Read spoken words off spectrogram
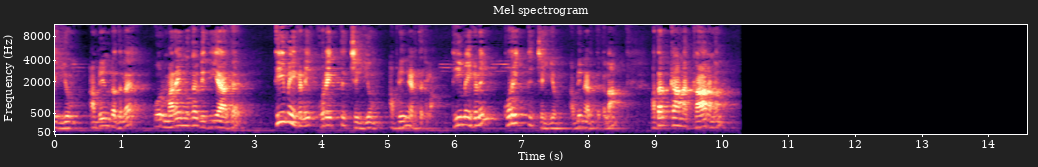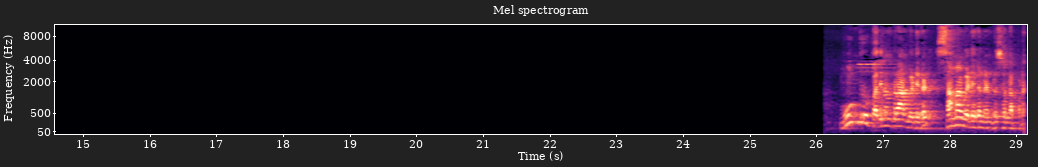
செய்யும் அப்படின்றதுல ஒரு மறைமுக விதியாக தீமைகளை குறைத்து செய்யும் அப்படின்னு எடுத்துக்கலாம். தீமைகளை குறைத்து செய்யும் அப்படின்னு எடுத்துக்கலாம். அதற்கான காரணம் மூன்று பதினொன்றாம் வீடுகள் சம வீடுகள் என்று சொல்லப்பட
